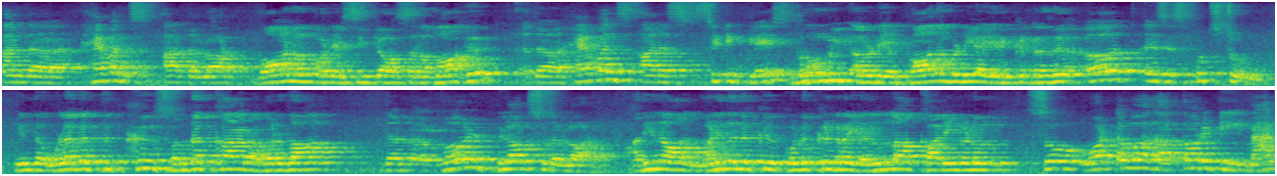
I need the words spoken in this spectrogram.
and the heavens are the Lord. வானம் அவருடைய சிங்காசனமாக The heavens are his sitting place. பூமி அவருடைய பாதபடியா இருக்கின்றது The earth is his footstool. இந்த உலகத்துக்கு சொந்தக்காரர் அவர்தான் The world belongs to the Lord. அதனால் மனிதனுக்கு கொடுக்கின்ற எல்லா காரியங்களும் So whatever the authority man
